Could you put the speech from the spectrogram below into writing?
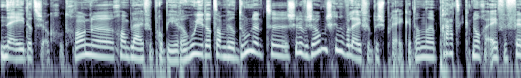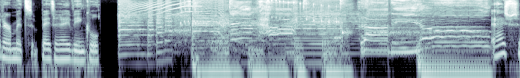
Nee, dat is ook goed. Gewoon, uh, gewoon blijven proberen. Hoe je dat dan wil doen, dat uh, zullen we zo misschien nog wel even bespreken. Dan uh, praat ik nog even verder met Peter Heewinkel. Hij is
